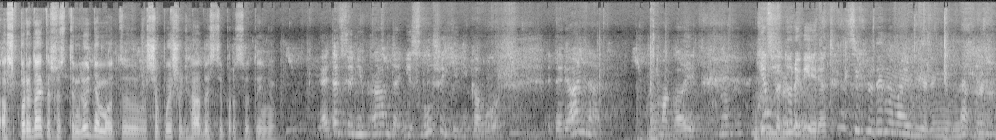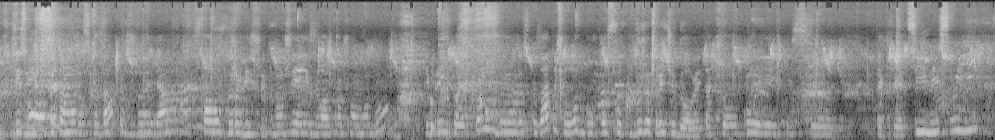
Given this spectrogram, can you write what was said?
Аж передайте щось тим людям, от, е, що пишуть гадості про святиню. Это все неправда, не слушайте никого. Это реально помогает тем, которые верят. Цих людей немає віри ні в Да. Без опита можу сказати, що я стала здоровішою, тому що я їздила в прошлому году і приїхала в цьому году, і можу сказати, що лот був просто дуже причудовий. Так що у кого є якісь е, так, е, цілі свої, то можна, пожалуйста.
